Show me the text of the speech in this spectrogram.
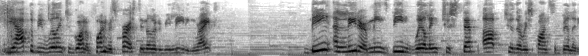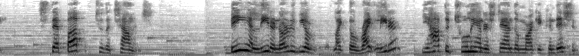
you have to be willing to go on appointments first in order to be leading, right? Being a leader means being willing to step up to the responsibility, step up to the challenge. Being a leader, in order to be a, like the right leader, you have to truly understand the market condition.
